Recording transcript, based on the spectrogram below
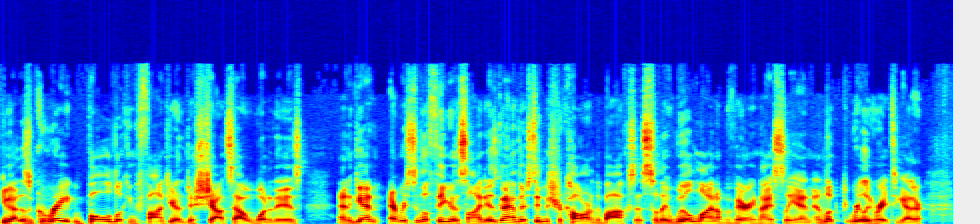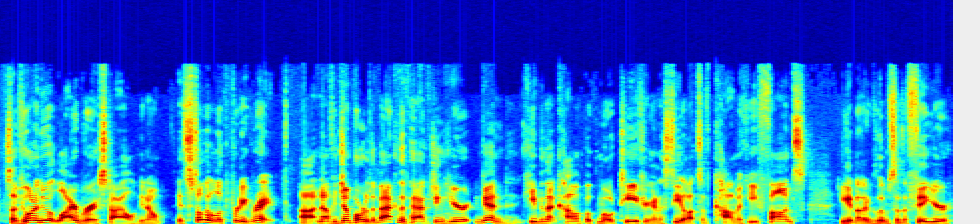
You got this great bold looking font here that just shouts out what it is. And again, every single figure in this line is going to have their signature color on the boxes, so they will line up very nicely and, and look really great together. So if you want to do it library style, you know, it's still to look pretty great. Uh, now, if you jump over to the back of the packaging here, again, keeping that comic book motif, you're to see lots of comic-y fonts. You get another glimpse of the figure.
